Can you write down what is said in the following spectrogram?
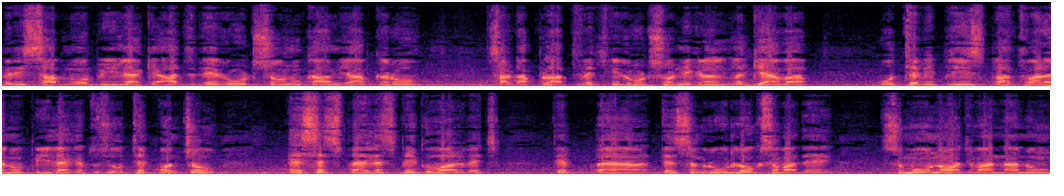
ਮੇਰੀ ਸਭ ਨੂੰ ਅਪੀਲ ਹੈ ਕਿ ਅੱਜ ਦੇ ਰੋਡ ਸ਼ੋਅ ਨੂੰ ਕਾਮਯਾਬ ਕਰੋ। ਸਾਡਾ ਭਲੱਥ ਵਿੱਚ ਵੀ ਰੋਡ ਸ਼ੋਅ ਨਿਕਲਣ ਲੱਗਿਆ ਵਾ। ਉੱਥੇ ਵੀ ਪਲੀਜ਼ ਭਲੱਥ ਵਾਲਿਆਂ ਨੂੰ ਅਪੀਲ ਹੈ ਕਿ ਤੁਸੀਂ ਉੱਥੇ ਪਹੁੰਚੋ ਐਸਐਸ ਪੈਲੇਸ ਬੇਗੋਵਾਲ ਵਿੱਚ ਤੇ ਤੇ ਸੰਗਰੂਰ ਲੋਕ ਸਭਾ ਦੇ ਸਮੂਹ ਨੌਜਵਾਨਾਂ ਨੂੰ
